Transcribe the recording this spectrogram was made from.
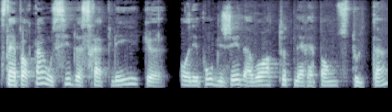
C'est important aussi de se rappeler qu'on n'est pas obligé d'avoir toutes les réponses tout le temps.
